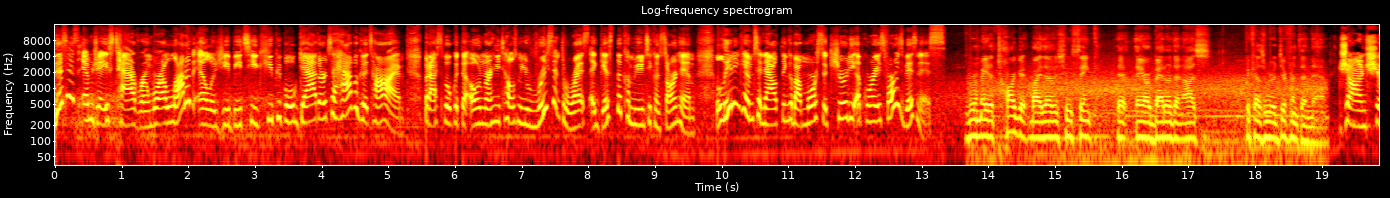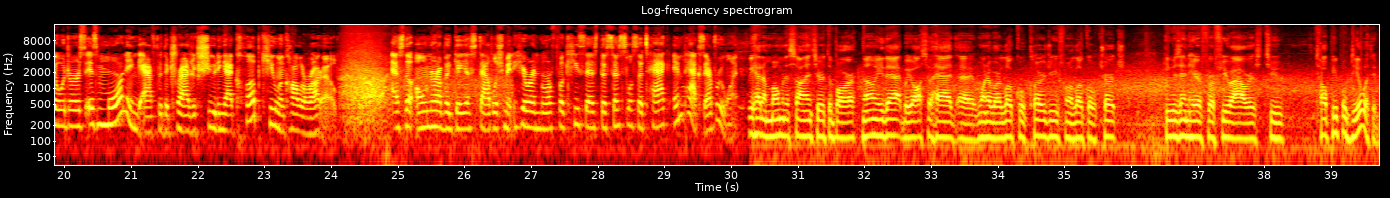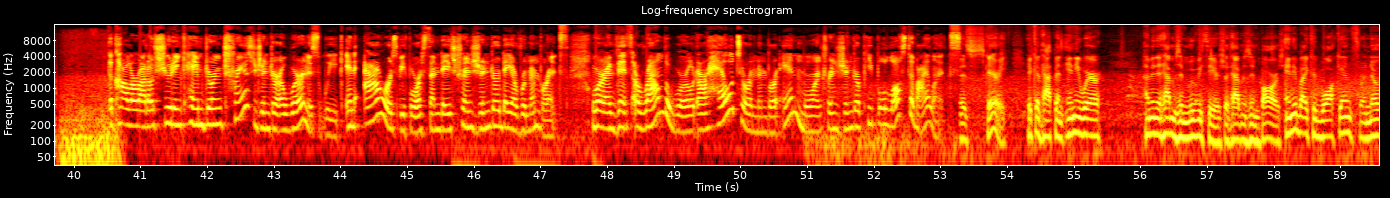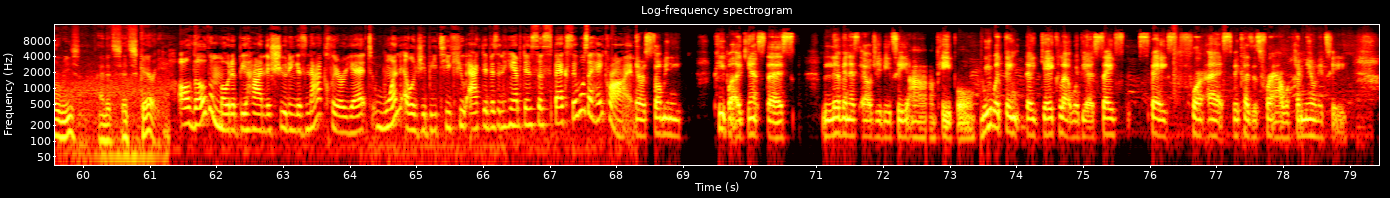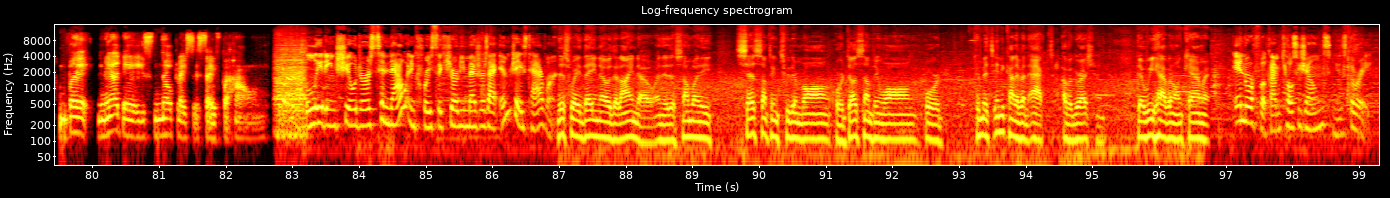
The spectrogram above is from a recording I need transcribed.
This is MJ's Tavern, where a lot of LGBTQ people gather to have a good time. But I spoke with the owner. He tells me recent threats against the community concern him, leading him to now think about more security upgrades for his business. We're made a target by those who think that they are better than us because we're different than them. John Childers is mourning after the tragic shooting at Club Q in Colorado. As the owner of a gay establishment here in Norfolk, he says the senseless attack impacts everyone. We had a moment of silence here at the bar. Not only that, we also had uh, one of our local clergy from a local church. He was in here for a few hours to help people deal with it. The Colorado shooting came during Transgender Awareness Week and hours before Sunday's Transgender Day of Remembrance, where events around the world are held to remember and mourn transgender people lost to violence. It's scary. It could happen anywhere. I mean, it happens in movie theaters, it happens in bars. Anybody could walk in for no reason, and it's, it's scary. Although the motive behind the shooting is not clear yet, one LGBTQ activist in Hampton suspects it was a hate crime. There are so many people against us living as LGBT um, people. We would think the gay club would be a safe space for us because it's for our community. But nowadays, no place is safe but home. Leading Childers to now increase security measures at MJ's Tavern. This way they know that I know, and that if somebody says something to them wrong, or does something wrong, or commits any kind of an act of aggression, that we have it on camera. In Norfolk, I'm Kelsey Jones, News 3.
